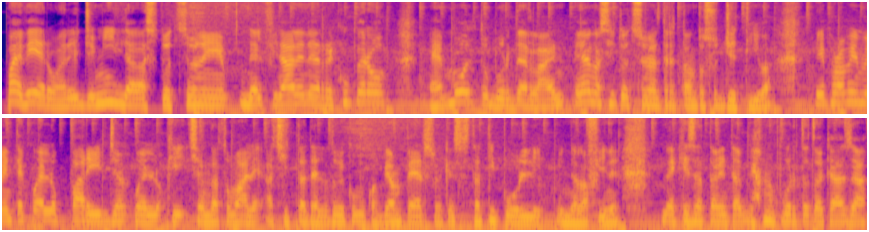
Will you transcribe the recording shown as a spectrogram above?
Poi è vero, a Reggio Emilia la situazione nel finale, nel recupero è molto borderline, è una situazione altrettanto soggettiva e probabilmente quello pareggia quello che ci è andato male a Cittadella dove comunque abbiamo perso perché sono stati polli quindi alla fine non è che esattamente abbiamo portato a casa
